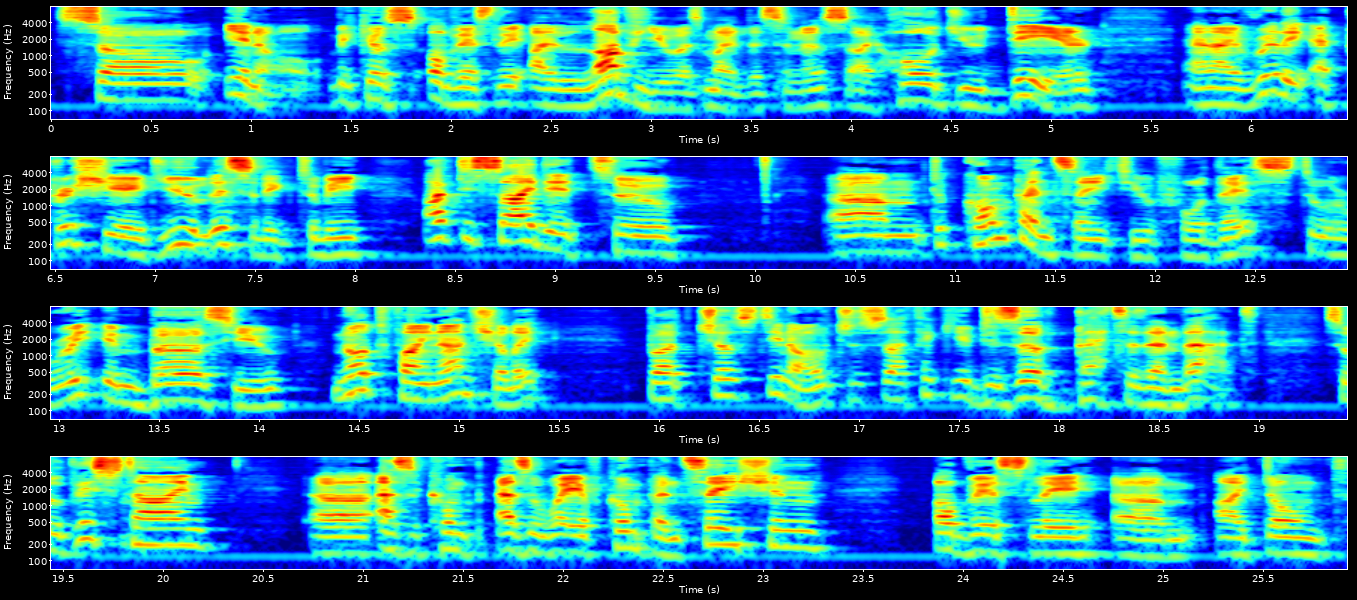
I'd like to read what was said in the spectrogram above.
So, you know, because obviously I love you as my listeners, I hold you dear, and I really appreciate you listening to me, I've decided to um, to compensate you for this, to reimburse you, not financially, but just you know, just I think you deserve better than that. So this time, uh, as a comp- as a way of compensation, obviously, um, I don't.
